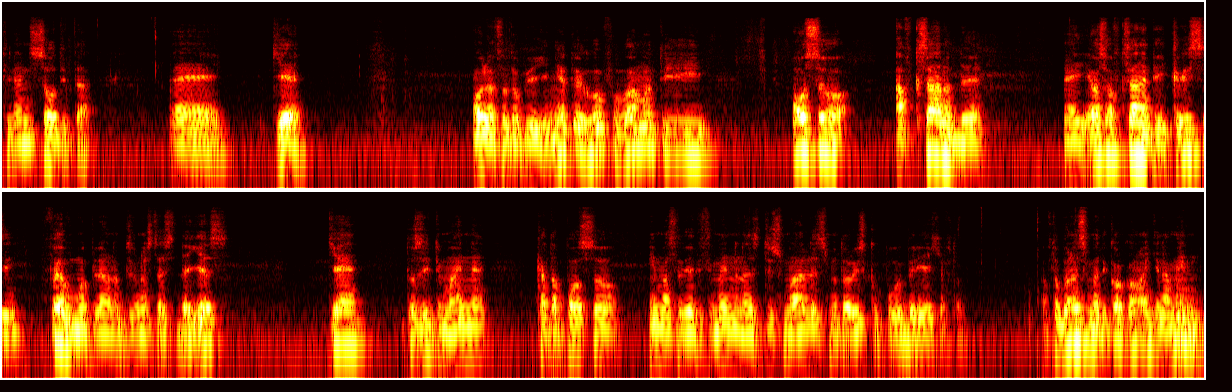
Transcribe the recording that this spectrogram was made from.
την ανισότητα ε, και όλο αυτό το οποίο γεννιέται, εγώ φοβάμαι ότι όσο αυξάνονται ε, όσο αυξάνεται η κρίση, φεύγουμε πλέον από τις γνωστές συνταγές και το ζήτημα είναι κατά πόσο είμαστε διατεθειμένοι να ζητήσουμε άλλες με το ρίσκο που εμπεριέχει αυτό. Αυτό μπορεί να είναι σημαντικό ακόμα και να μην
